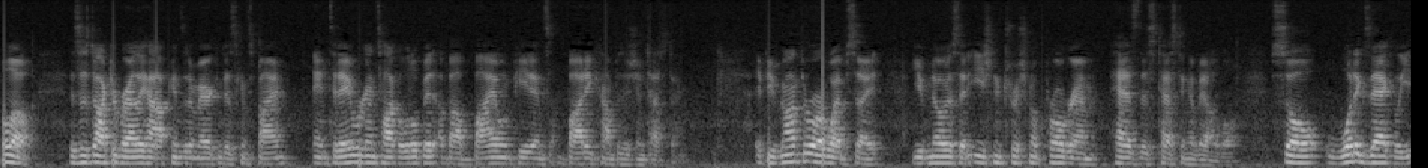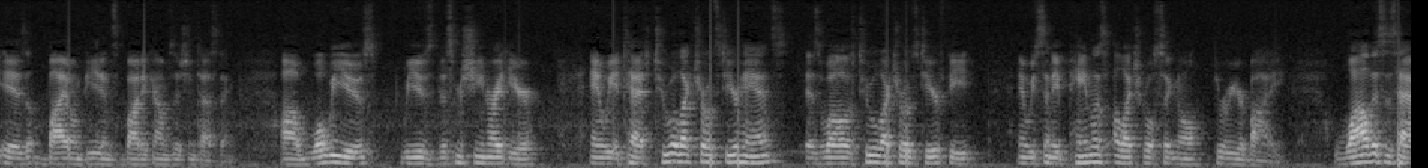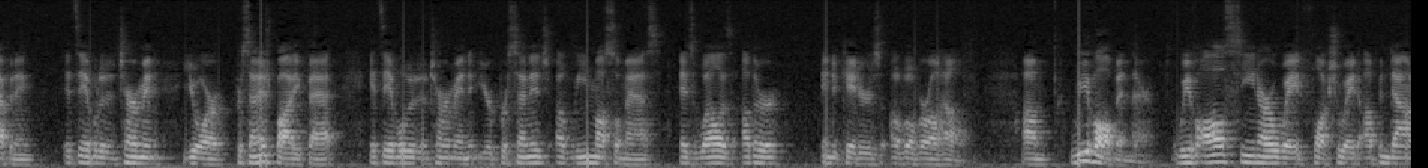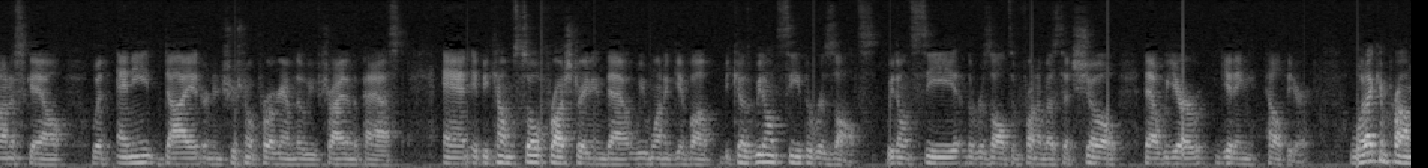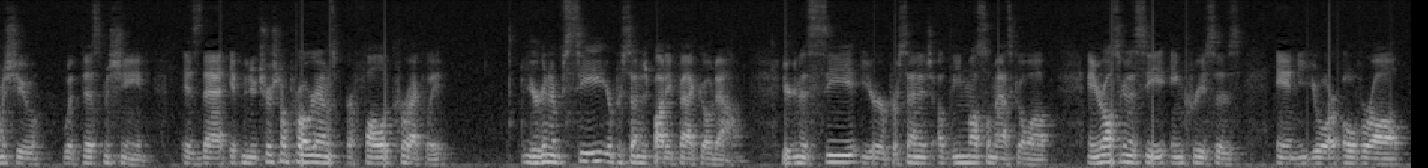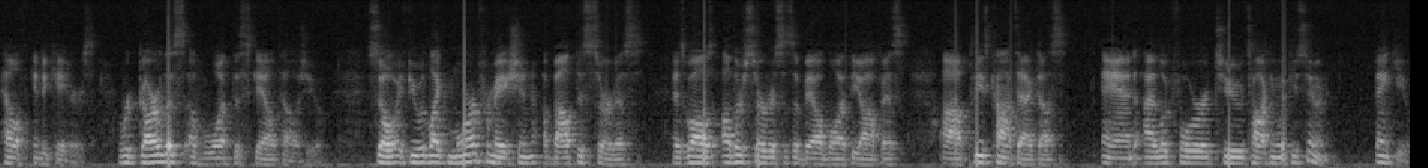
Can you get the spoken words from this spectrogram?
Hello, this is Dr. Bradley Hopkins at American Disc and Spine, and today we're going to talk a little bit about bioimpedance body composition testing. If you've gone through our website, you've noticed that each nutritional program has this testing available. So what exactly is bioimpedance body composition testing? Uh, what we use, we use this machine right here, and we attach two electrodes to your hands as well as two electrodes to your feet, and we send a painless electrical signal through your body. While this is happening, it's able to determine your percentage body fat, it's able to determine your percentage of lean muscle mass, as well as other indicators of overall health. Um, we've all been there. We've all seen our weight fluctuate up and down on a scale with any diet or nutritional program that we've tried in the past. And it becomes so frustrating that we want to give up because we don't see the results. We don't see the results in front of us that show that we are getting healthier. What I can promise you with this machine is that if the nutritional programs are followed correctly, you're going to see your percentage body fat go down. You're going to see your percentage of lean muscle mass go up, and you're also going to see increases in your overall health indicators, regardless of what the scale tells you. So if you would like more information about this service, as well as other services available at the office, uh, please contact us, and I look forward to talking with you soon. Thank you.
